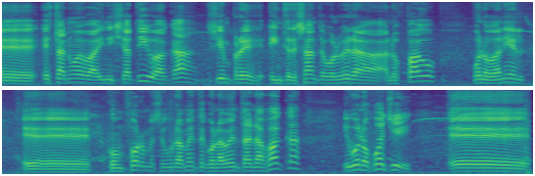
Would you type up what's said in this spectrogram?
eh, esta nueva iniciativa acá. Siempre es interesante volver a, a los pagos. Bueno, Daniel, eh, conforme seguramente con la venta de las vacas. Y bueno, Juanchi, eh,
